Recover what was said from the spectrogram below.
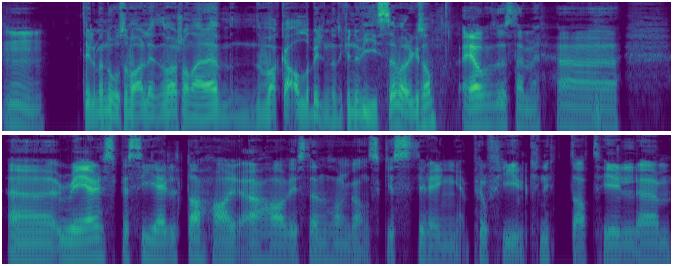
Mm. Til og med noe som var litt var sånn her Det var ikke alle bildene du kunne vise, var det ikke sånn? Jo, det stemmer. Uh, uh, Rare spesielt da, har, har visst en sånn ganske streng profil knytta til um,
